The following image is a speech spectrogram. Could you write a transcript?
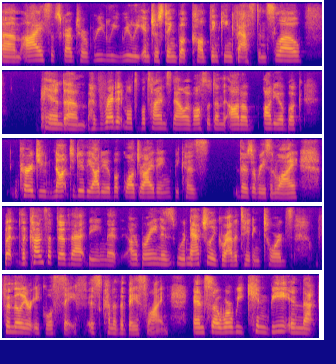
Um, I subscribe to a really really interesting book called Thinking Fast and Slow and um, have read it multiple times now. I've also done the auto audio book encourage you not to do the audiobook while driving because there's a reason why. But the concept of that being that our brain is, we're naturally gravitating towards familiar equals safe is kind of the baseline. And so where we can be in that,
